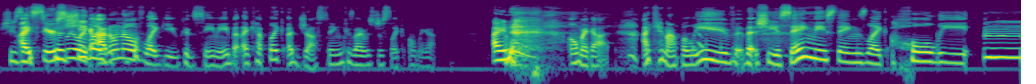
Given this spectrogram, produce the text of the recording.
she's I seriously she, like, I don't know if like you could see me, but I kept like adjusting because I was just like, oh my god, I know oh my god, I cannot believe that she is saying these things. Like, holy, mm,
